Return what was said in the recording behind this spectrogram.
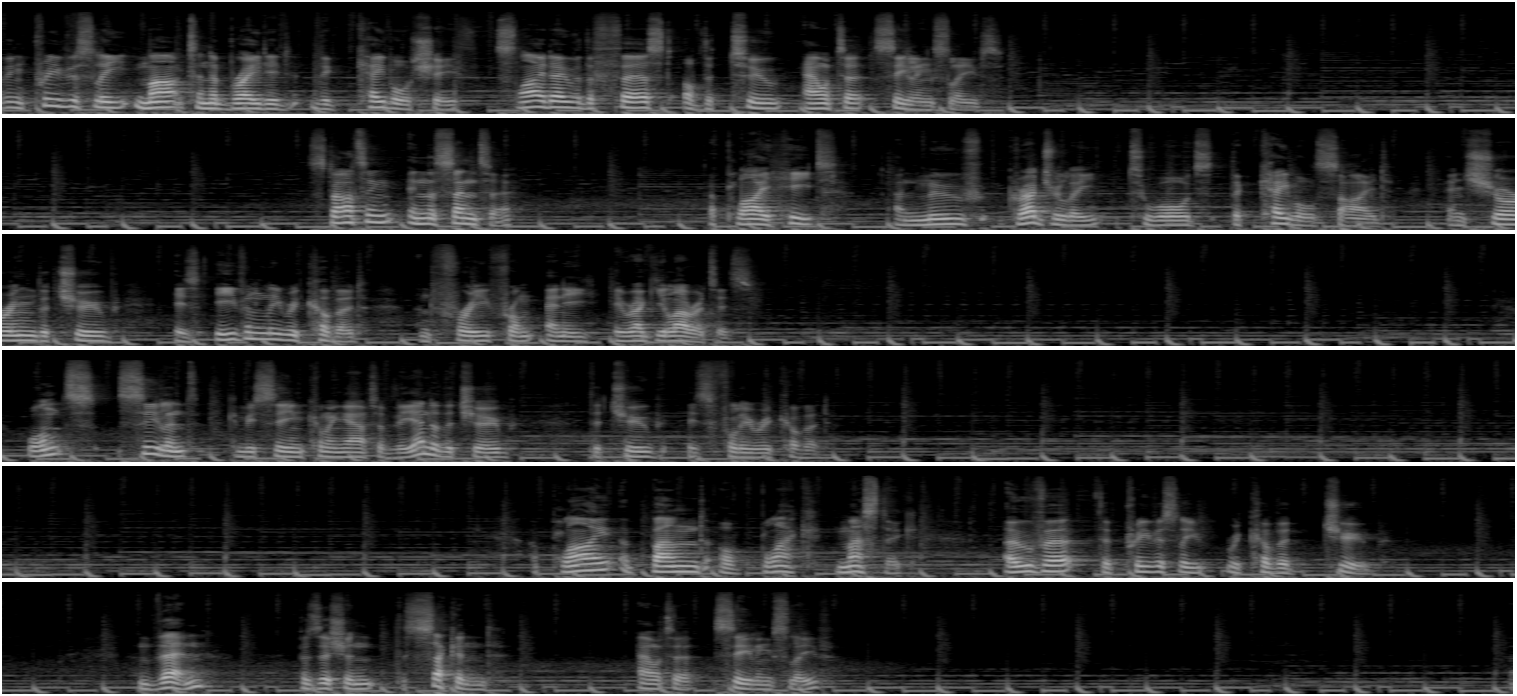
Having previously marked and abraded the cable sheath, slide over the first of the two outer sealing sleeves. Starting in the centre, apply heat and move gradually towards the cable side, ensuring the tube is evenly recovered and free from any irregularities. Once sealant can be seen coming out of the end of the tube, the tube is fully recovered. Apply a band of black mastic over the previously recovered tube. And then position the second outer sealing sleeve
